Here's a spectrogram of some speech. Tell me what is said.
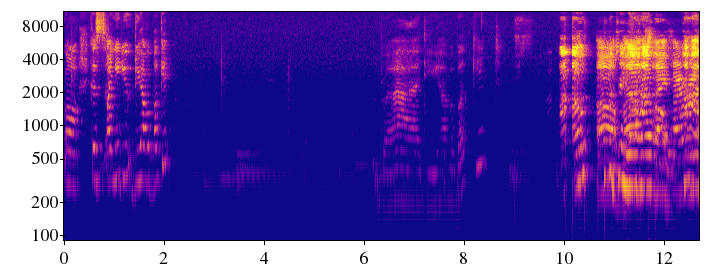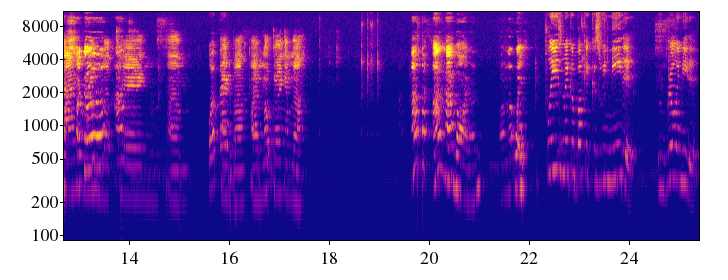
Oh, cause I need you. Do you have a bucket? Bad, do you have a bucket? I'll Oh, pretend I well, have a a very haha, angry sucker. looking um, What, Bad? panda bear. I'm not going in there. I, I have iron. I'm not wait. Please make a bucket, cause we need it. We really need it.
